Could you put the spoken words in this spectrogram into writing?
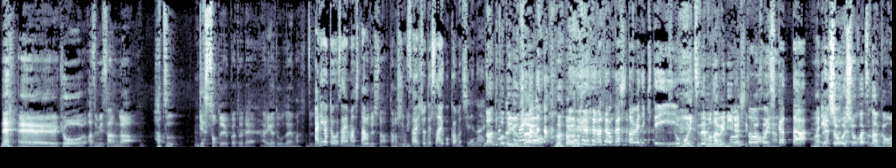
ね、えー、今日、安住さんが初ゲストということで、ありがとうございます。ありがとうございました。どうでした？楽しんでいた最初で最後かもしれない。なんてこと言うんだよ。またお菓子食べに来ていい？もういつでも食べにいらしてください美味しかったまあありが正正月なんか、尾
